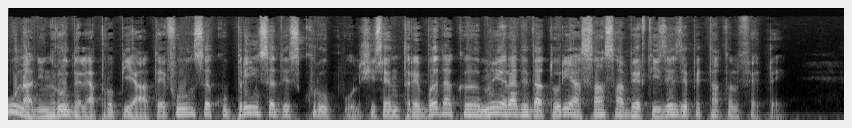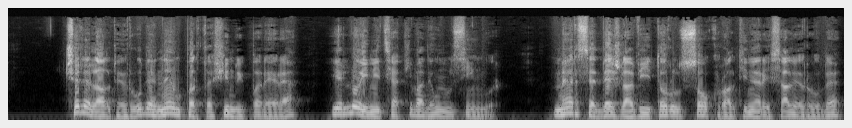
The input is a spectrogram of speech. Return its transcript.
Una din rudele apropiate fu însă cuprinsă de scrupul și se întrebă dacă nu era de datoria sa să avertizeze pe tatăl fetei. Celelalte rude, neîmpărtășindu-i părerea, el luă inițiativa de unul singur. Merse deci la viitorul socru al tinerei sale rude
